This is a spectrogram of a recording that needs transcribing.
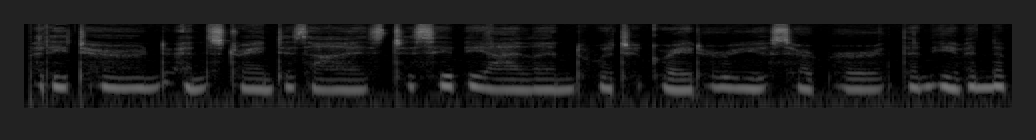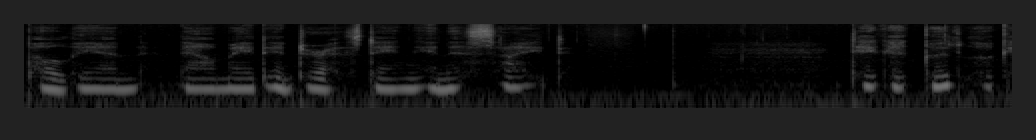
but he turned and strained his eyes to see the island which a greater usurper than even Napoleon now made interesting in his sight. Take a good look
